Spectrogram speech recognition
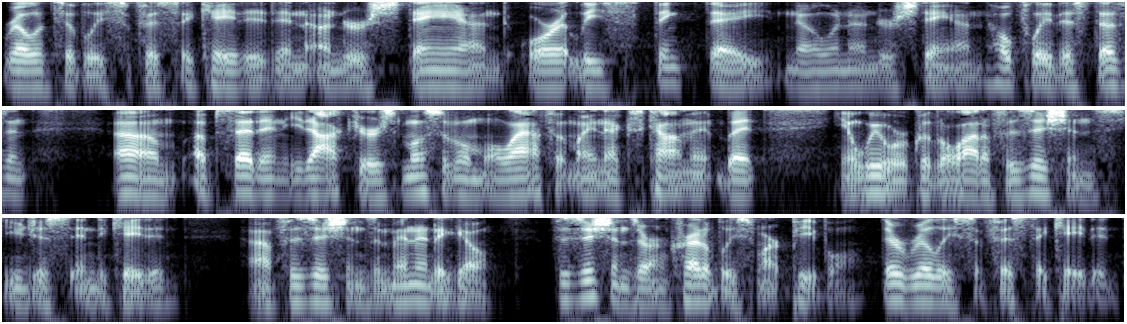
relatively sophisticated and understand, or at least think they know and understand. Hopefully, this doesn't um, upset any doctors. Most of them will laugh at my next comment, but you know we work with a lot of physicians. You just indicated uh, physicians a minute ago. Physicians are incredibly smart people. They're really sophisticated.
